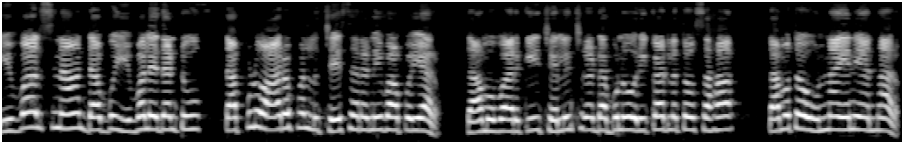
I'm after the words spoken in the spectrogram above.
ఇవ్వాల్సిన డబ్బు ఇవ్వలేదంటూ తప్పుడు ఆరోపణలు చేశారని వాపోయారు. తాము వారికి చెల్లించిన డబ్బును రికార్డులతో సహా తమతో ఉన్నాయని అన్నారు.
